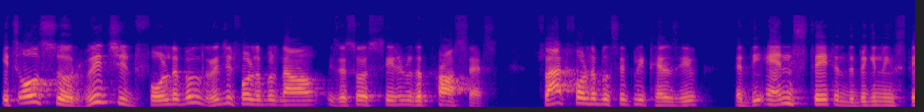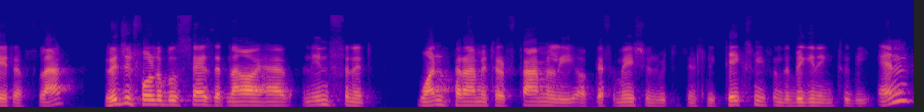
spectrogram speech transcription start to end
It's also rigid foldable. Rigid foldable now is associated with the process. Flat foldable simply tells you that the end state and the beginning state are flat. Rigid foldable says that now I have an infinite one parameter family of deformation, which essentially takes me from the beginning to the end.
